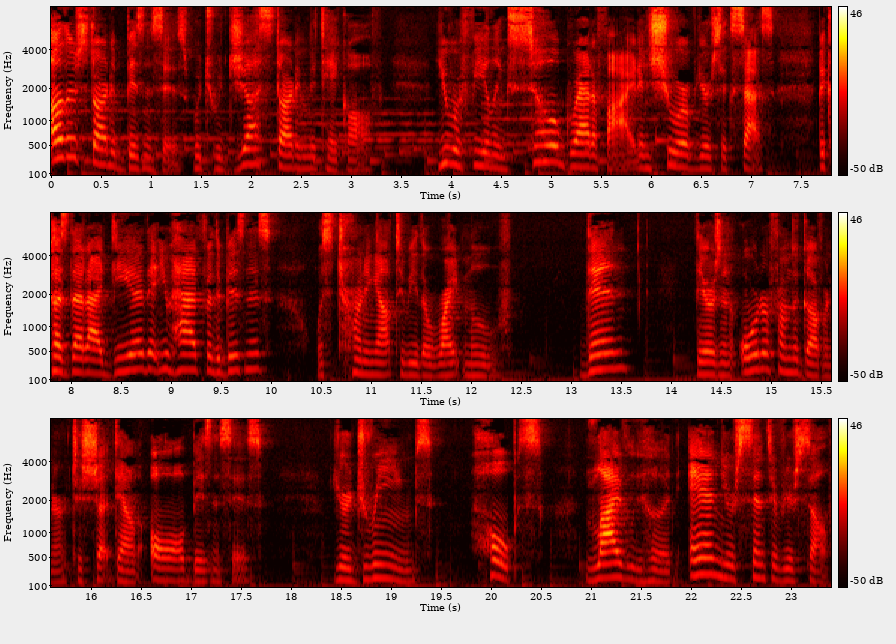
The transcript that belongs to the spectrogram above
Others started businesses which were just starting to take off. You were feeling so gratified and sure of your success because that idea that you had for the business was turning out to be the right move. Then there's an order from the governor to shut down all businesses. Your dreams, hopes, livelihood, and your sense of yourself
